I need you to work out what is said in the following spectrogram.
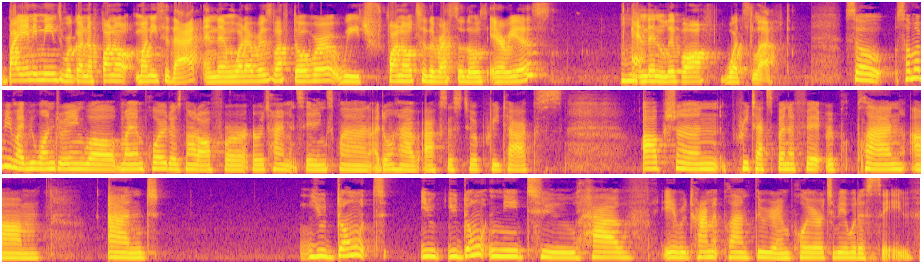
by any means, we're going to funnel money to that, and then whatever is left over, we funnel to the rest of those areas, mm-hmm. and then live off what's left. So, some of you might be wondering well, my employer does not offer a retirement savings plan. I don't have access to a pre tax option, pre tax benefit plan. Um, and you don't you you don't need to have a retirement plan through your employer to be able to save.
